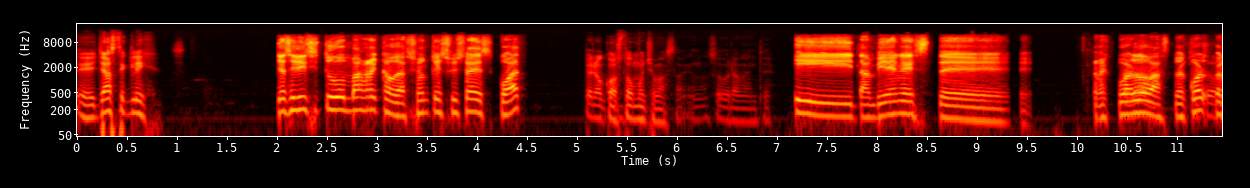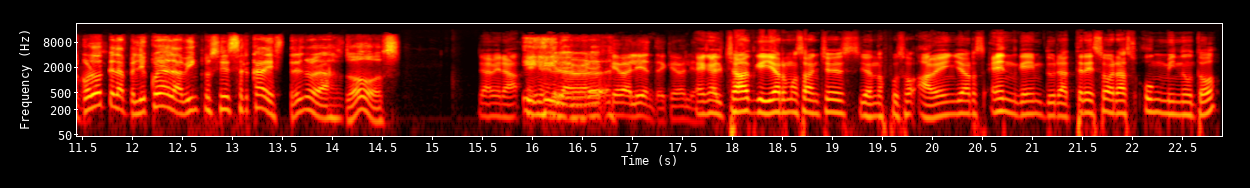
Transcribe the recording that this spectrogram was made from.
Eh, Justice League. Ya se dice tuvo más recaudación que Suicide Squad. Pero costó mucho más también, ¿no? seguramente. Y también este recuerdo, no, bast- recuerdo, recuerdo que la película la vi inclusive cerca de estreno de las dos. Ya, mira, Y en el, la Qué- verdad- Qué valiente, qué valiente. en el chat Guillermo Sánchez ya nos puso Avengers Endgame, dura 3 horas, 1 minuto.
